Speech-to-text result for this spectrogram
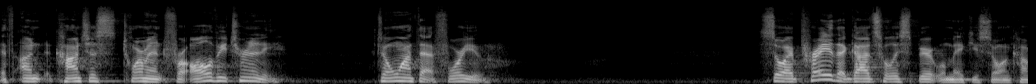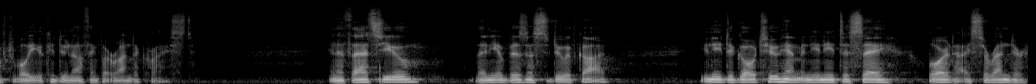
with unconscious torment for all of eternity. I don't want that for you. So I pray that God's Holy Spirit will make you so uncomfortable you can do nothing but run to Christ. And if that's you, then you have business to do with God. You need to go to Him and you need to say, Lord, I surrender.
